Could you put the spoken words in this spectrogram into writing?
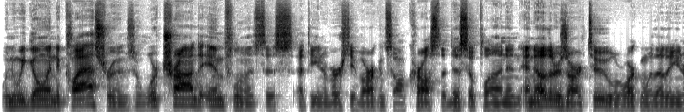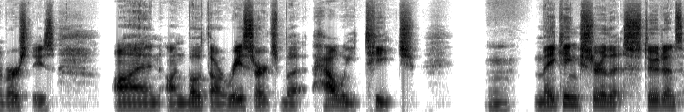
when we go into classrooms and we're trying to influence this at the University of Arkansas across the discipline and, and others are too. We're working with other universities on on both our research but how we teach. Mm. Making sure that students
